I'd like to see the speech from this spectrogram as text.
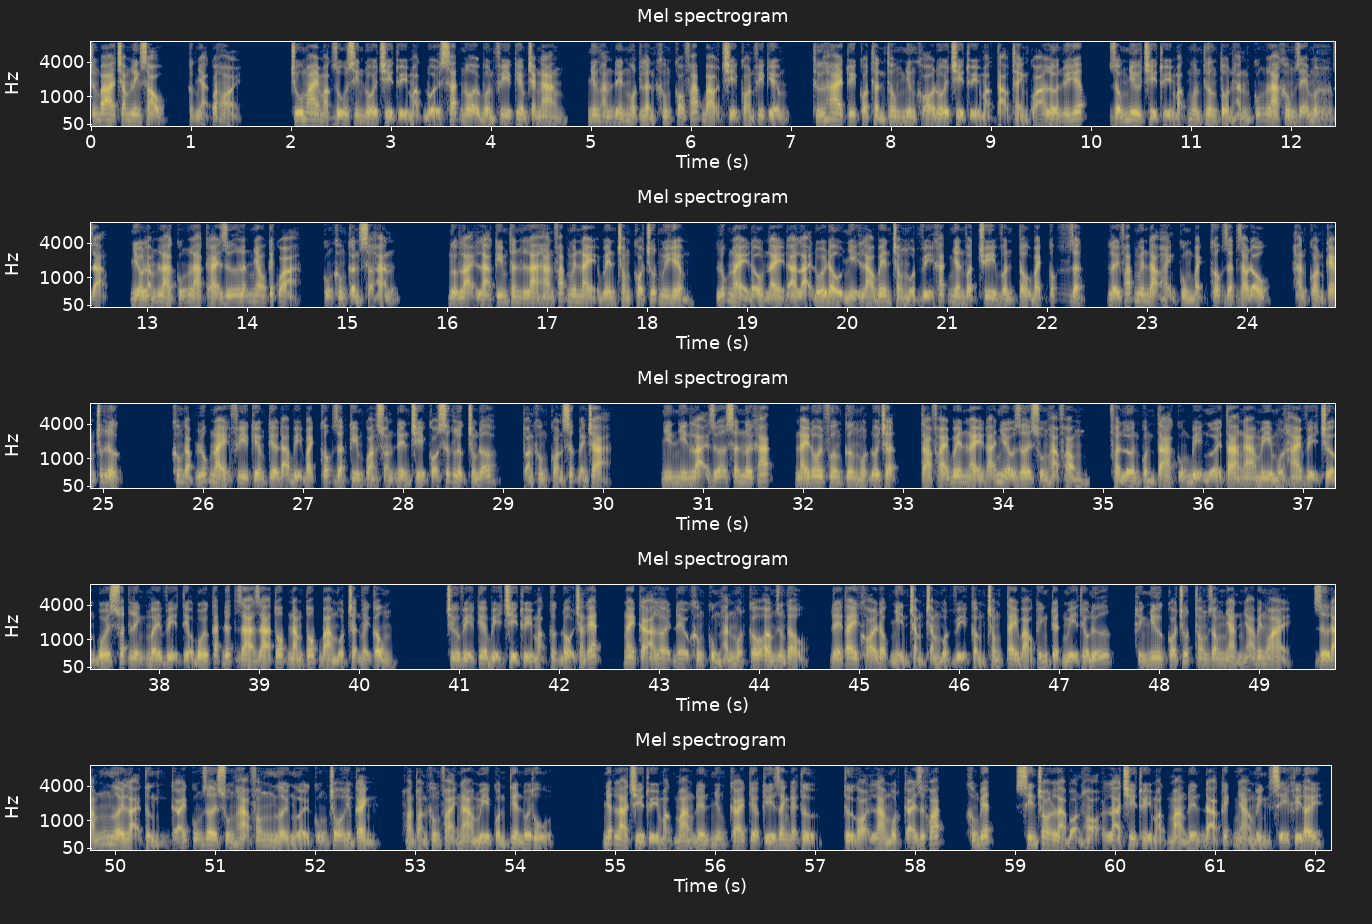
chương ba trăm linh sáu, cực nhạc quát hỏi. Chu mai mặc dù xin đối chỉ thủy mặc đuổi sát nỗi buồn phi kiếm chém ngang, nhưng hắn đến một lần không có pháp bảo chỉ còn phi kiếm, thứ hai tuy có thần thông nhưng khó đối chỉ thủy mặc tạo thành quá lớn uy hiếp, giống như chỉ thủy mặc muốn thương tổn hắn cũng là không dễ một dạng, nhiều lắm là cũng là cái giữ lẫn nhau kết quả, cũng không cần sợ hắn. Ngược lại là kim thân la hán pháp nguyên này bên trong có chút nguy hiểm, lúc này đầu này đà lại đối đầu nhị lao bên trong một vị khác nhân vật truy vân tẩu bạch cốc giật, lấy pháp nguyên đạo hạnh cùng bạch cốc giật giao đấu, hắn còn kém chút lực. Không gặp lúc này phi kiếm kia đã bị bạch cốc giật kim quang xoắn đến chỉ có sức lực chống đỡ toàn không còn sức đánh trả. Nhìn nhìn lại giữa sân nơi khác, này đôi phương cương một đôi trận, tà phái bên này đã nhiều rơi xuống hạ phòng phần lớn quần tà cũng bị người ta nga mi một hai vị trưởng bối xuất lĩnh mấy vị tiểu bối cắt đứt ra ra top năm, top ba một trận vây công. Trừ vị kia bị trì thủy mặc cực độ chán ghét, ngay cả lời đều không cùng hắn một câu âm dương tẩu, để tay khói độc nhìn chằm chằm một vị cầm trong tay bảo kính tuyệt mỹ thiếu nữ, hình như có chút thong dong nhàn nhã bên ngoài, dư đám người lại từng cái cũng rơi xuống hạ phong người người cũng chỗ hiểm cảnh, hoàn toàn không phải nga mi quần tiên đối thủ. Nhất là trì thủy mặc mang đến những cái kia ký danh đệ tử tử gọi là một cái dứt khoát, không biết xin cho là bọn họ là trì thủy mặc mang đến đả kích nhà mình sĩ khí đây.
